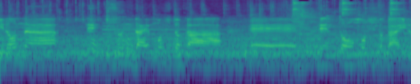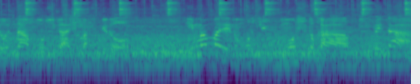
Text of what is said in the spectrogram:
いろんな、ね、寸大模試とか、えー、伝統模試とかいろんな模試がありますけど今までの模試模試とか含めた、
